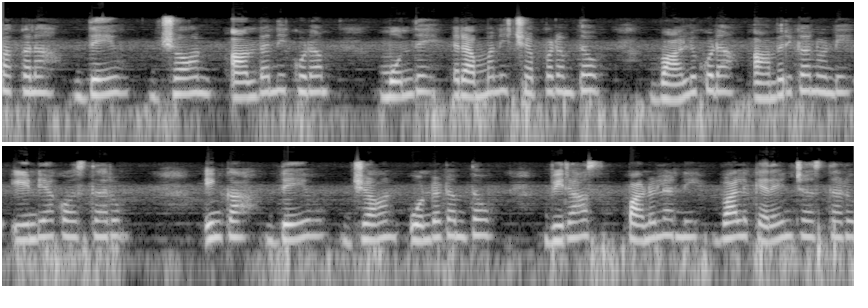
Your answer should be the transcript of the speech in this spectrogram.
పక్కన దేవ్ జాన్ అందరినీ కూడా ముందే రమ్మని చెప్పడంతో వాళ్ళు కూడా అమెరికా నుండి ఇండియాకు వస్తారు. ఇంకా దేవ్ జాన్ ఉండటంతో విరాస్ పనులన్నీ వాళ్ళకి అరేంజ్ చేస్తాడు.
